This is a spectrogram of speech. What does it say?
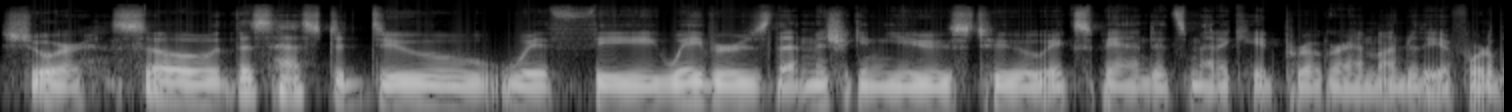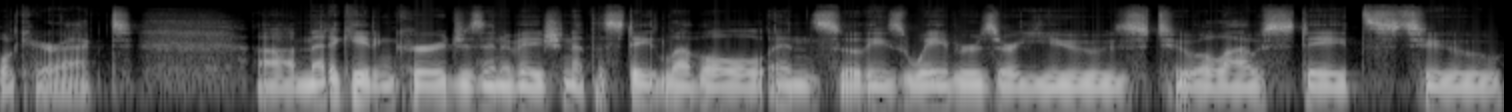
Sure. So this has to do with the waivers that Michigan used to expand its Medicaid program under the Affordable Care Act. Uh, Medicaid encourages innovation at the state level, and so these waivers are used to allow states to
